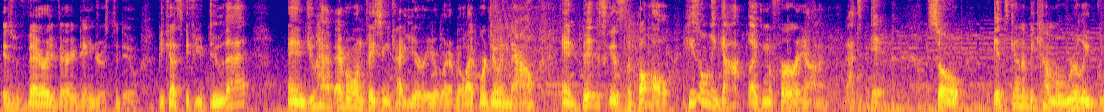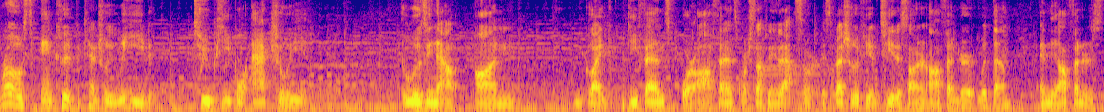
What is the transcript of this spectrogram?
is very, very dangerous to do. Because if you do that, and you have everyone facing Kairi or whatever, like we're doing now, and Biggs gets the ball, he's only got like Mifurey on him. That's it. So it's going to become really gross and could potentially lead to people actually losing out on like defense or offense or something of that sort. Especially if you have Tidus on an offender with them and the offender's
